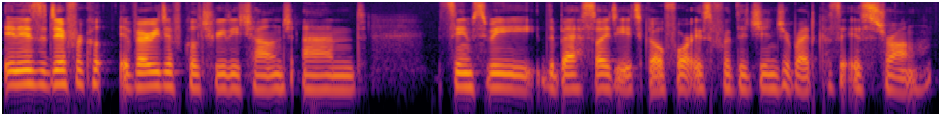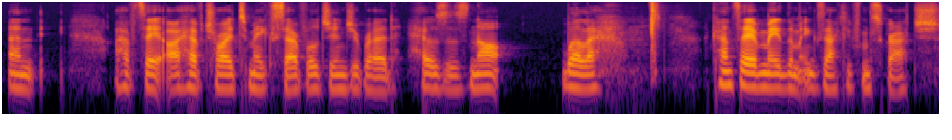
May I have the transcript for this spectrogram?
it is a difficult, a very difficult 3D challenge, and it seems to be the best idea to go for is for the gingerbread because it is strong. And I have to say, I have tried to make several gingerbread houses. Not well, I, I can't say I've made them exactly from scratch.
